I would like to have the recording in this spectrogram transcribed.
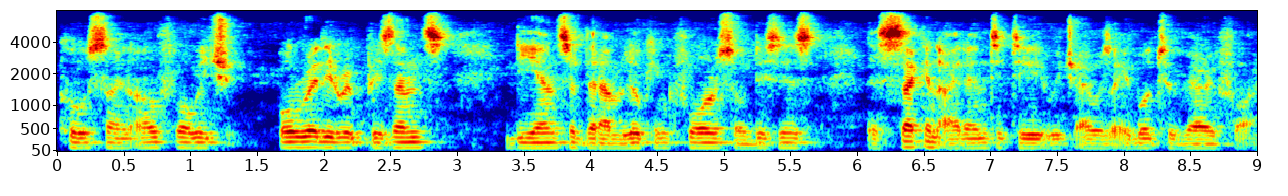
cosine alpha which already represents the answer that I'm looking for so this is the second identity which I was able to verify.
